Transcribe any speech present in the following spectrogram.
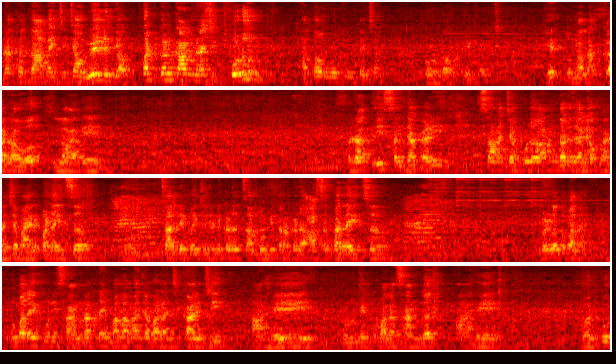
नख दाबायचे जेव्हा वेळ तेव्हा पटकन काढून अशी फोडून हातावर ओतून त्याच्या तोंडावर फेकायचे. हे तुम्हाला करावं लागेल. रात्री संध्याकाळी सहाच्या पुढं अंधार झाल्यावर घराच्या बाहेर पडायचं. चालले मैत्रिणीकडे चाललो मित्राकडे असं करायचं. कळलं तुम्हाला? तुम्हाला एक कोणी सांगणार नाही मला माझ्या बाळाची काळजी आहे म्हणून मी तुम्हाला सांगत आहे. भरपूर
